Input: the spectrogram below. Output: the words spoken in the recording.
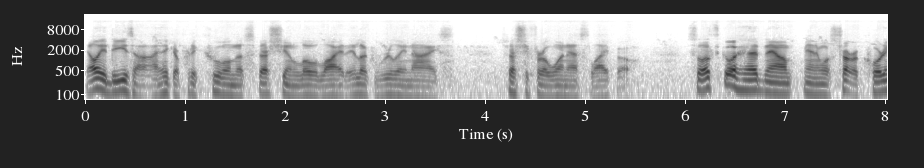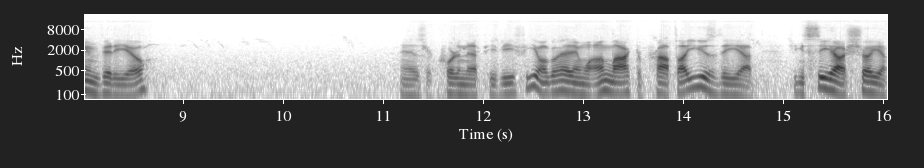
the LEDs I think are pretty cool, and especially in low light, they look really nice especially for a 1S LiPo. So let's go ahead now and we'll start recording video. And it's recording the FPV feed. We'll go ahead and we'll unlock the props. I'll use the, uh, you can see how I'll show you.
